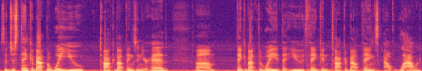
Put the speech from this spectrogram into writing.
So just think about the way you talk about things in your head. Um, think about the way that you think and talk about things out loud.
